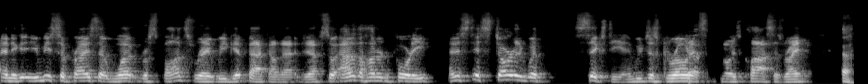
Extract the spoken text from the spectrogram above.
And you'd be surprised at what response rate we get back on that, Jeff. So out of the 140, and it started with 60, and we've just grown yeah. it those classes, right? Yeah.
